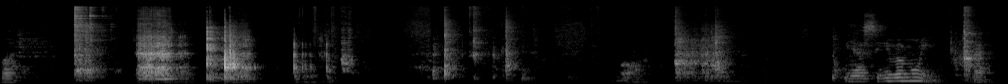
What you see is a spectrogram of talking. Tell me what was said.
Ó. Bom. E assim vamos indo, né?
